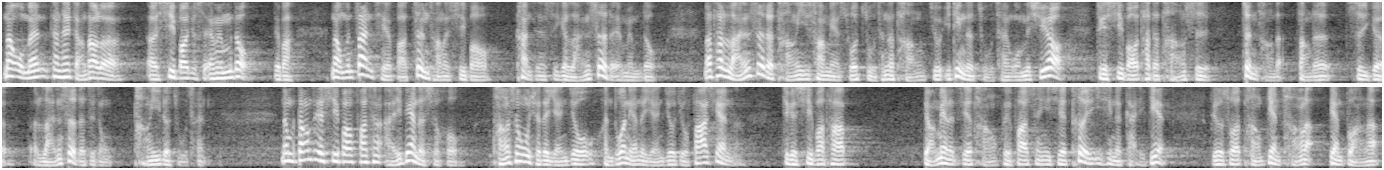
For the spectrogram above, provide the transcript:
那我们刚才讲到了，呃，细胞就是 MM 豆，对吧？那我们暂且把正常的细胞看成是一个蓝色的 MM 豆，那它蓝色的糖衣上面所组成的糖就一定的组成。我们需要这个细胞它的糖是正常的，长得是一个蓝色的这种糖衣的组成。那么当这个细胞发生癌变的时候，糖生物学的研究很多年的研究就发现了，这个细胞它。表面的这些糖会发生一些特异性的改变，比如说糖变长了、变短了，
